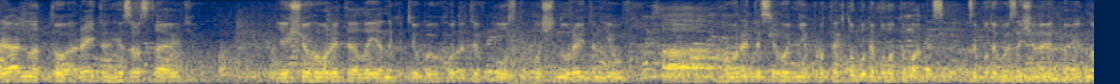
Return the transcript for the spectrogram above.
Реально то рейтинги зростають. Якщо говорити, але я не хотів би виходити в плоску площину рейтингів, а говорити сьогодні про те, хто буде балотуватися, це буде визначено відповідно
